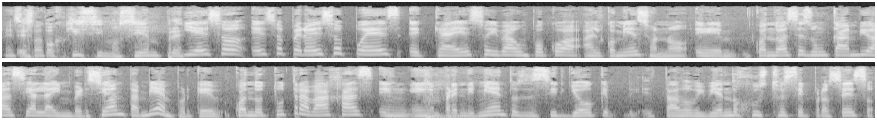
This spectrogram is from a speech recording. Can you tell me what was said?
es, poquísimo siempre. Y eso, eso, pero eso pues, eh, que a eso iba un poco al comienzo, ¿no? Eh, cuando haces un cambio hacia la inversión también, porque cuando tú trabajas en, en emprendimientos, es decir, yo que he estado viviendo justo ese proceso,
